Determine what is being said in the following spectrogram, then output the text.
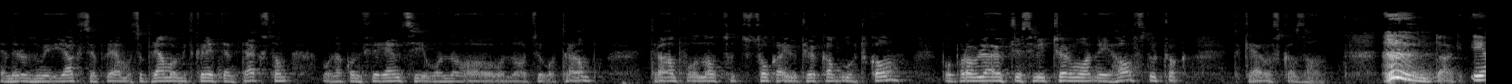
Я не розумію, як це прямо. Це прямо відкритим текстом. На конференції воно воно цього Трамп. Трамп воно цокаючи каблучком, поправляючи свій червоний галстучок, таке розказав. так, і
